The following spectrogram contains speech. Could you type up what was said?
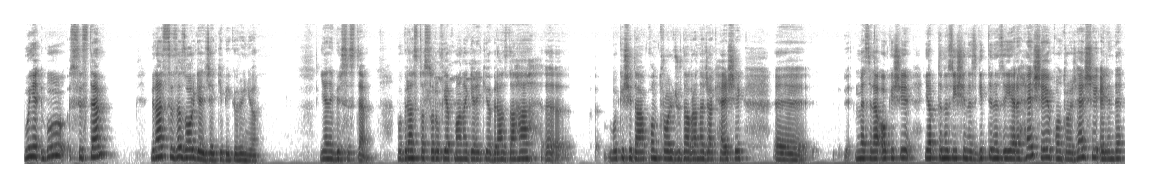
Bu bu sistem biraz size zor gelecek gibi görünüyor. Yeni bir sistem. Bu biraz tasarruf yapmana gerekiyor. Biraz daha e, bu kişi daha kontrolcü davranacak her şey. E, mesela o kişi yaptığınız işiniz, gittiğiniz yere her şeyi kontrol, her şey elinde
